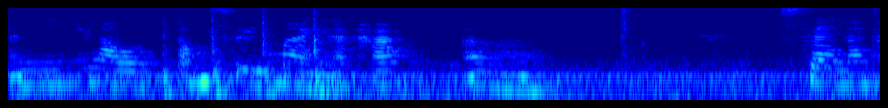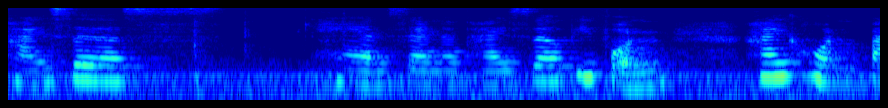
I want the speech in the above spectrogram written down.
อันนี้เราต้องซื้อใหม่นะคะเอ่อ sanitizer hand sanitizer พี่ฝนให้คนไป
